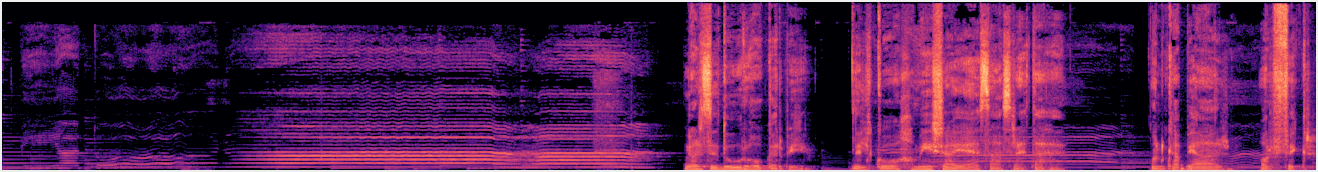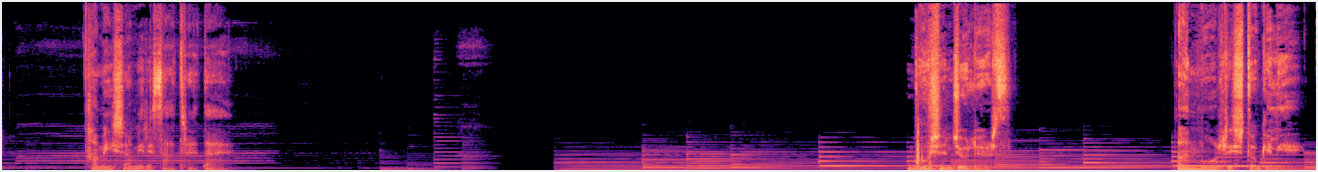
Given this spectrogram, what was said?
घर से दूर होकर भी दिल को हमेशा यह एहसास रहता है। उनका प्यार और फ़िक्र हमेशा मेरे साथ रहता है। भूषण ज्वेलर्स, अनमोल रिश्तों के लिए।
